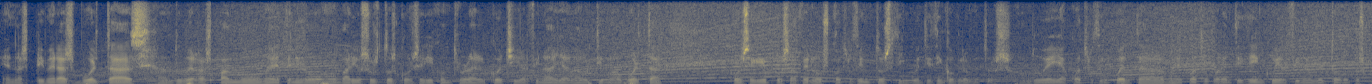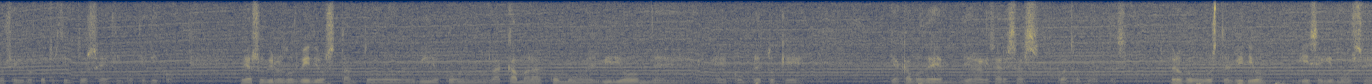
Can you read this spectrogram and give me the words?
En las primeras vueltas anduve raspando, he tenido varios sustos, conseguí controlar el coche y al final ya en la última vuelta conseguí pues hacer los 455 kilómetros. Anduve ahí a 450, 445 y al final del todo pues conseguí los 455. Voy a subir los dos vídeos, tanto el vídeo con la cámara como el vídeo eh, completo que, que acabo de, realizar esas cuatro vueltas. Espero que os guste el vídeo y seguimos eh,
